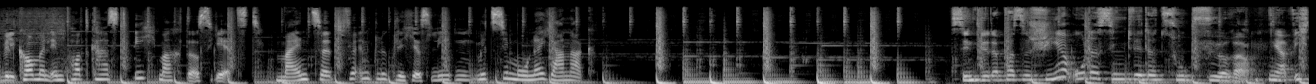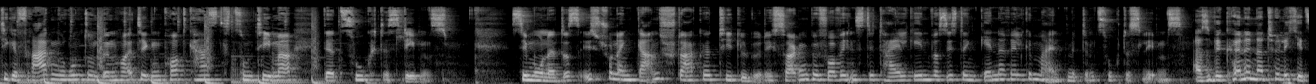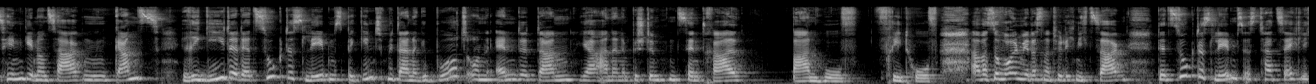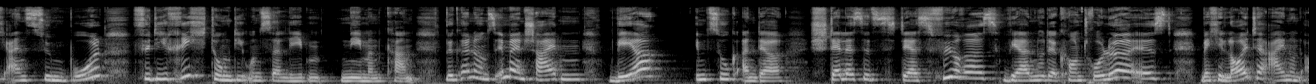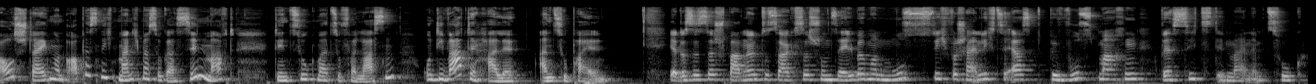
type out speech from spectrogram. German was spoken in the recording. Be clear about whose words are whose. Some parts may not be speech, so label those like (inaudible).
Speaker 1: Willkommen im Podcast Ich mach das jetzt. Mindset für ein glückliches Leben mit Simone Janak. Sind wir der Passagier oder sind wir der Zugführer? Ja, wichtige Fragen rund um den heutigen Podcast zum Thema der Zug des Lebens. Simone, das ist schon ein ganz starker Titel, würde ich sagen. Bevor wir ins Detail gehen, was ist denn generell gemeint mit dem Zug des Lebens?
Speaker 2: Also wir können natürlich jetzt hingehen und sagen, ganz rigide, der Zug des Lebens beginnt mit deiner Geburt und endet dann ja an einem bestimmten Zentralbahnhof. Friedhof. Aber so wollen wir das natürlich nicht sagen. Der Zug des Lebens ist tatsächlich ein Symbol für die Richtung, die unser Leben nehmen kann. Wir können uns immer entscheiden, wer im Zug an der Stelle sitzt des Führers, wer nur der Kontrolleur ist, welche Leute ein- und aussteigen und ob es nicht manchmal sogar Sinn macht, den Zug mal zu verlassen und die Wartehalle anzupeilen.
Speaker 1: Ja, das ist sehr spannend. Du sagst es schon selber. Man muss sich wahrscheinlich zuerst bewusst machen, wer sitzt in meinem Zug.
